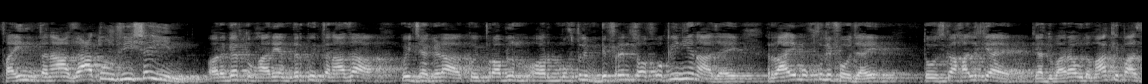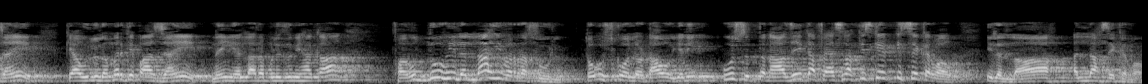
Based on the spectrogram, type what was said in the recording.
فائن تنازع تم فی شعین اور اگر تمہارے اندر کوئی تنازع، کوئی جھگڑا، کوئی پرابلم اور مختلف ڈفرینس آف اوپینین آ جائے، رائے مختلف ہو جائے تو اس کا حل کیا ہے؟ کیا دوبارہ علماء کے پاس جائیں؟ کیا اول الامر کے پاس جائیں؟ نہیں، اللہ رب العزت نے یہاں کہا فردو ہی اللہ و رسول تو اس کو لوٹاؤ یعنی اس تنازع کا فیصلہ کس کے، کس سے کرواؤ؟ اللہ اللہ سے کرواؤ۔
